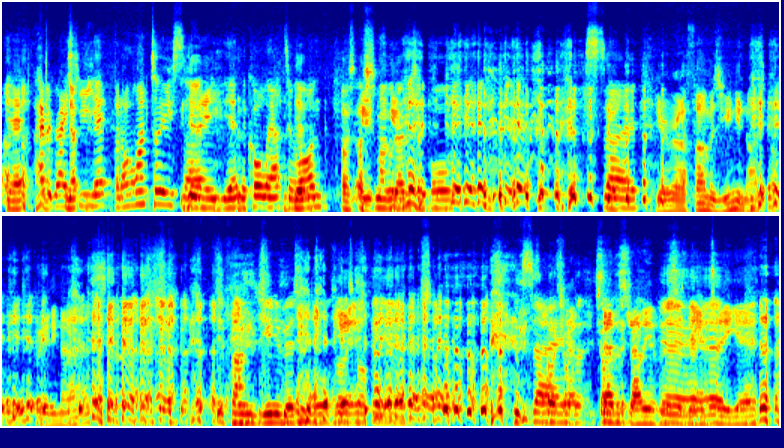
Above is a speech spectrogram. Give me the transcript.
Yeah. yeah. I haven't raced No. you yet, but I want to. So Yeah. yeah, the call outs are Yeah. on. I've, I've You- smuggled you- over some balls. So Your uh, farmers union night is pretty nice. Yeah, Farmers Union versus Paul's iced coffee. Yeah. so Oh, chocolate- South chocolate- Australia versus Yeah, the yeah, NT, yeah.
